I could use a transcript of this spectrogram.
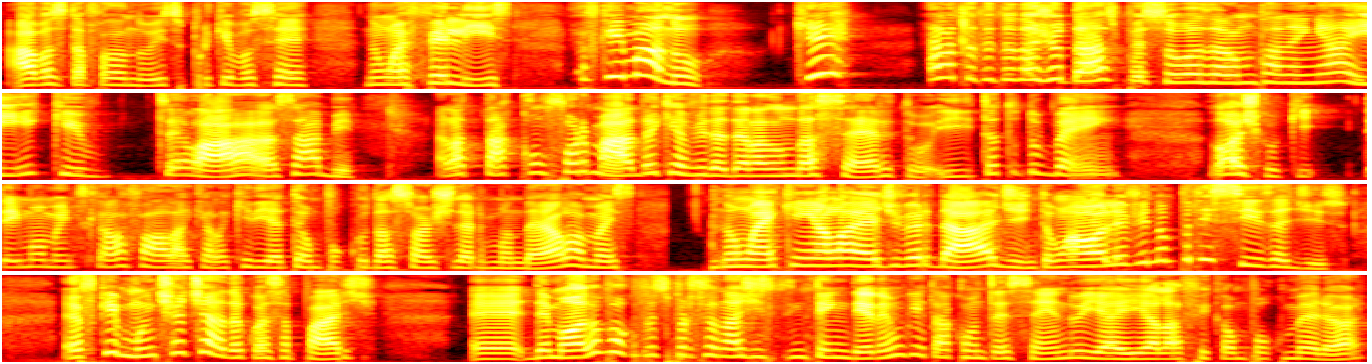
ah, você tá falando isso porque você não é feliz. Eu fiquei, mano, que? Ela tá tentando ajudar as pessoas, ela não tá nem aí, que, sei lá, sabe? Ela tá conformada que a vida dela não dá certo e tá tudo bem. Lógico que tem momentos que ela fala que ela queria ter um pouco da sorte da irmã dela, mas não é quem ela é de verdade. Então a Olive não precisa disso. Eu fiquei muito chateada com essa parte. É, demora um pouco para os personagens entenderem o que tá acontecendo e aí ela fica um pouco melhor.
